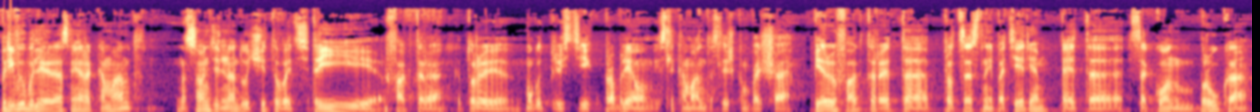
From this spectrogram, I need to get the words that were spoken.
При выборе размера команд на самом деле надо учитывать три фактора, которые могут привести к проблемам, если команда слишком большая. Первый фактор – это процессные потери. Это закон Брука,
